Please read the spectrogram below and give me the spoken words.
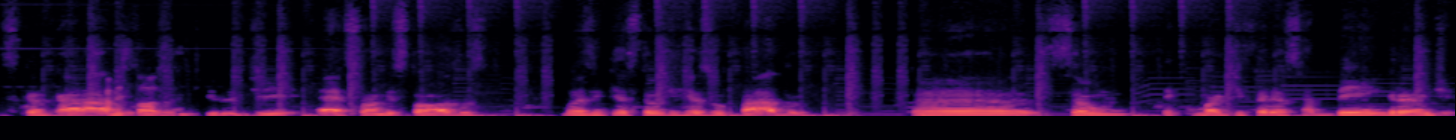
escancarados amistosos. no sentido de é, são amistosos mas em questão de resultado, uh, são é uma diferença bem grande.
